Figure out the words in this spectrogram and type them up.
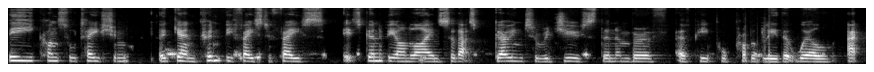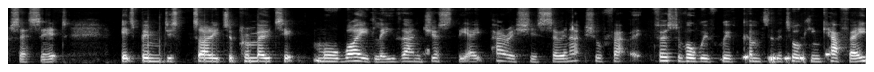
the consultation again couldn't be face to face it's going to be online so that's going to reduce the number of, of people probably that will access it. It's been decided to promote it more widely than just the eight parishes. So in actual fact first of all we've, we've come to the talking cafe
